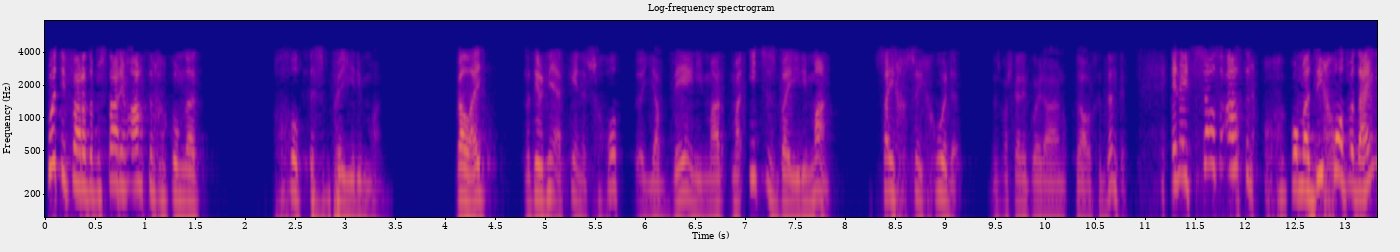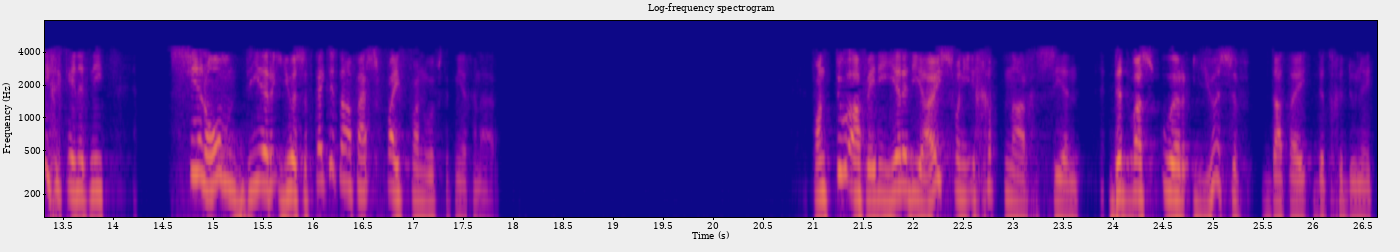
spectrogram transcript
Potifar het op 'n stadium agtergekom dat God is by hierdie man. Wel, hy natuurlik nie erken is God uh, Jahwe nie, maar maar iets is by hierdie man. Sy sy gode. Dis waarskynlik hoe hy daaroor daar gedink het. En hy het selfs agtergekom dat die God wat hy nie geken het nie, seën hom deur Josef. Kyk net na vers 5 van hoofstuk 9 nou. Van toe af het die Here die huis van die Egiptenaar geseën. Dit was oor Josef dat hy dit gedoen het.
